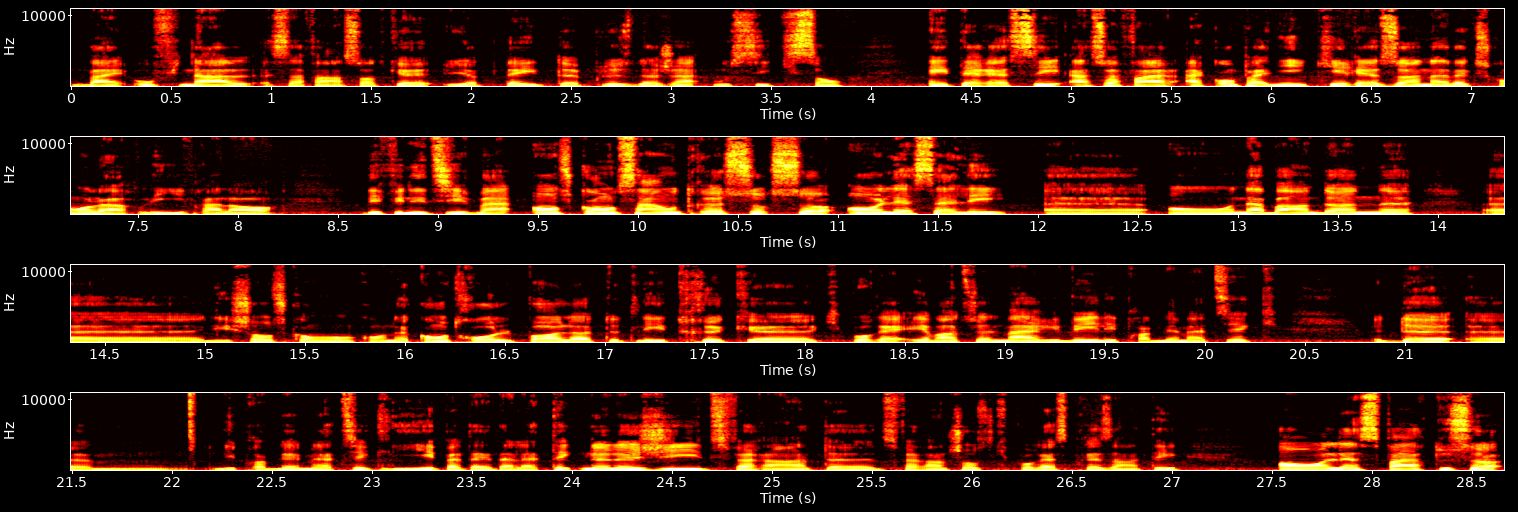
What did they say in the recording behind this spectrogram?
ben, au final, ça fait en sorte qu'il y a peut-être plus de gens aussi qui sont intéressés à se faire accompagner, qui résonnent avec ce qu'on leur livre. Alors, définitivement, on se concentre sur ça, on laisse aller, euh, on abandonne euh, les choses qu'on ne contrôle pas, là, tous les trucs euh, qui pourraient éventuellement arriver, les problématiques de euh, les problématiques liées peut-être à la technologie, différentes différentes choses qui pourraient se présenter. On laisse faire tout ça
